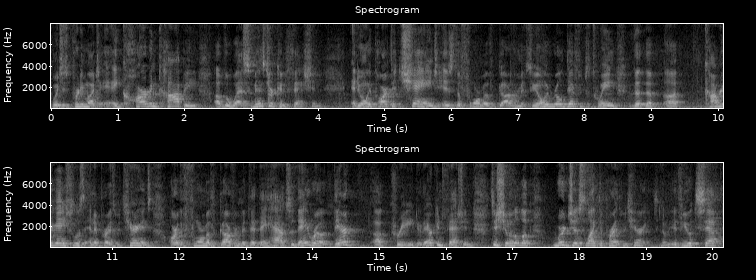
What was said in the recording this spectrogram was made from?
which is pretty much a carbon copy of the Westminster Confession. And the only part that changed is the form of government. So the only real difference between the, the uh, Congregationalists and the Presbyterians are the form of government that they had. So they wrote their uh, creed or their confession to show that look, we're just like the Presbyterians. You know, if you accept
